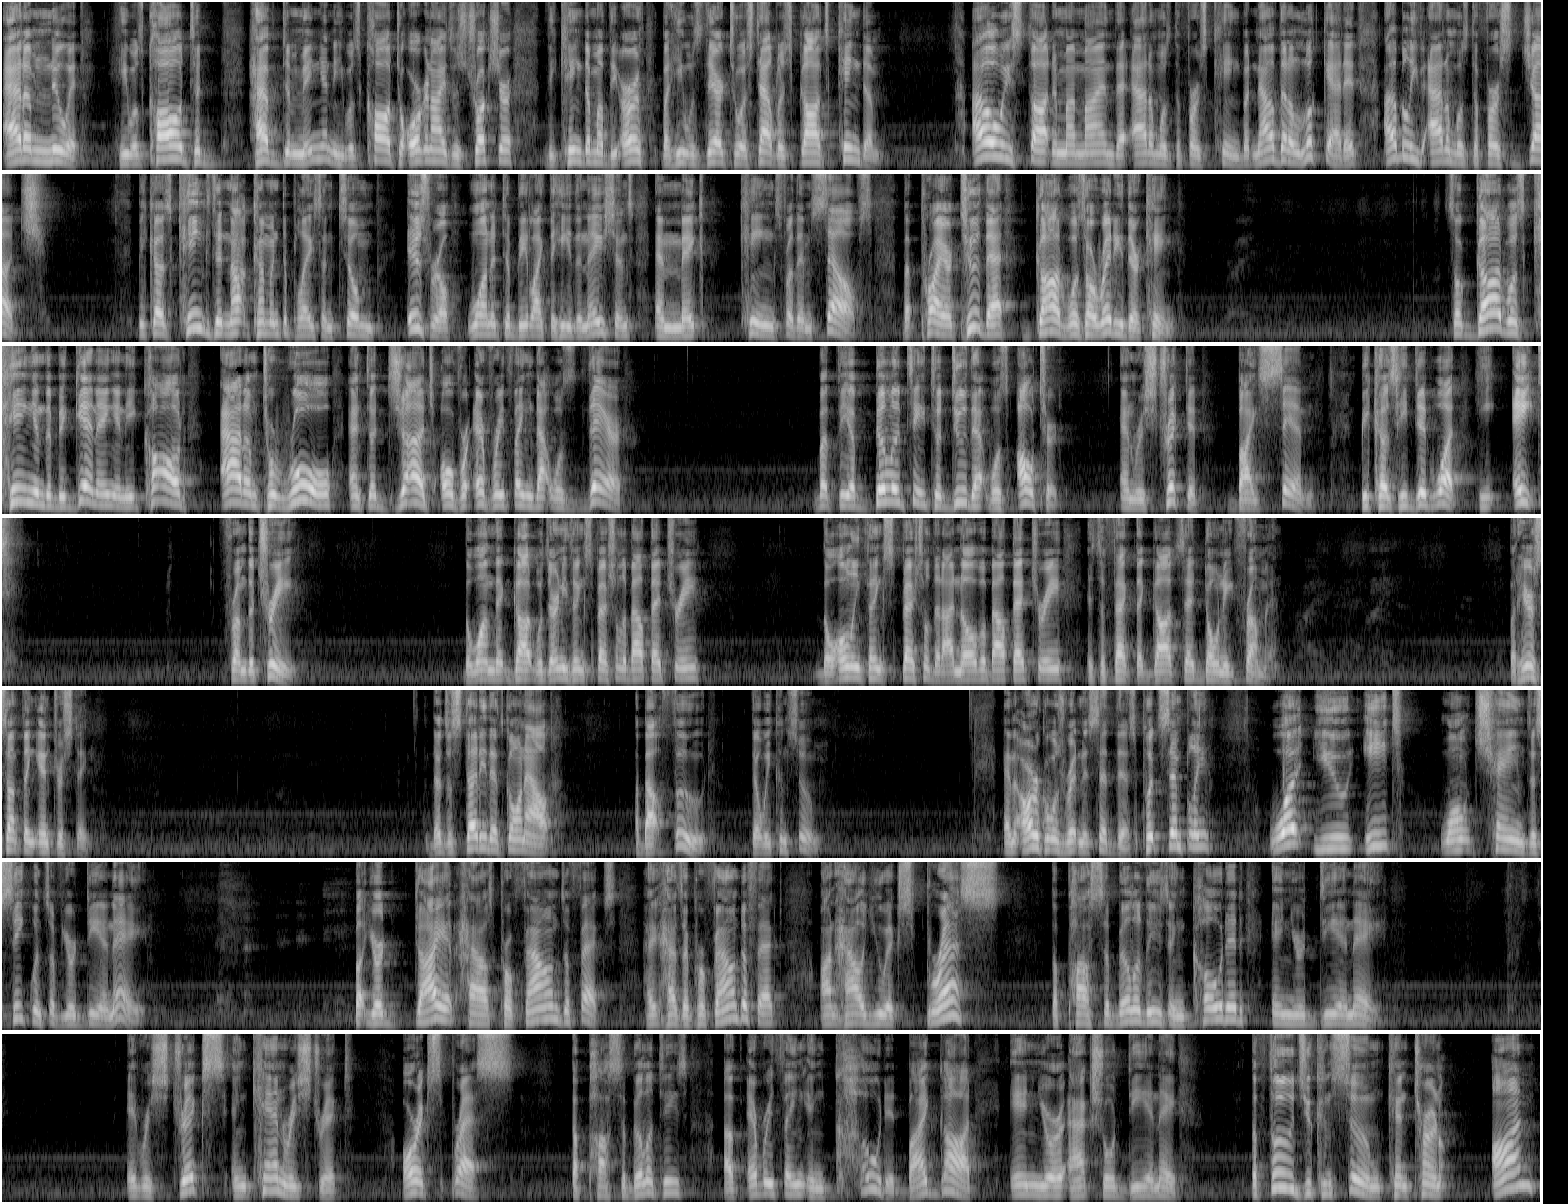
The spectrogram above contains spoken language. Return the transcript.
Adam knew it. He was called to have dominion, he was called to organize and structure the kingdom of the earth, but he was there to establish God's kingdom. I always thought in my mind that Adam was the first king, but now that I look at it, I believe Adam was the first judge. Because kings did not come into place until Israel wanted to be like the heathen nations and make kings for themselves. But prior to that, God was already their king. So God was king in the beginning, and he called Adam to rule and to judge over everything that was there. But the ability to do that was altered and restricted by sin because he did what? He ate from the tree. The one that God, was there anything special about that tree? The only thing special that I know of about that tree is the fact that God said, don't eat from it. But here's something interesting. There's a study that's gone out about food that we consume. And the article was written, it said this Put simply, what you eat won't change the sequence of your DNA, but your diet has profound effects, has a profound effect on how you express the possibilities encoded in your DNA. It restricts and can restrict or express the possibilities of everything encoded by God in your actual DNA. The foods you consume can turn on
